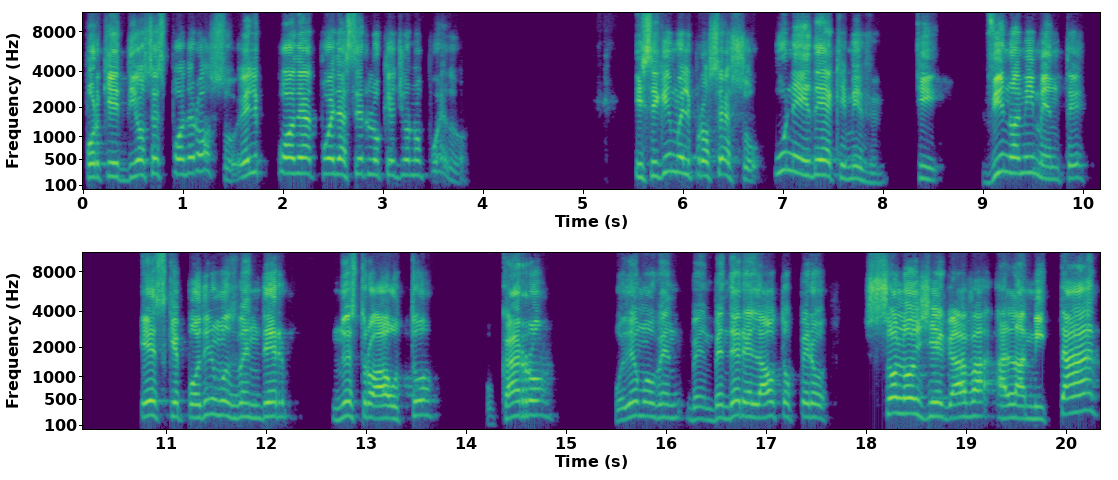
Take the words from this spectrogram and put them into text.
Porque Dios es poderoso. Él puede, puede hacer lo que yo no puedo. Y seguimos el proceso. Una idea que, me, que vino a mi mente es que podríamos vender nuestro auto o carro, podemos vender el auto, pero solo llegaba a la mitad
